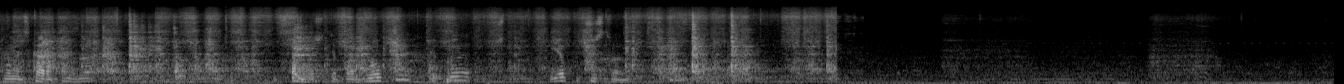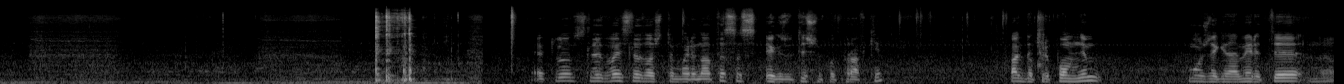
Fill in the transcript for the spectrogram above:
Сега подготвяме скарата за следващите пържолки, като е, я почистваме. Ето следва и следващата марината с екзотични подправки. Пак да припомним, може да ги намерите на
